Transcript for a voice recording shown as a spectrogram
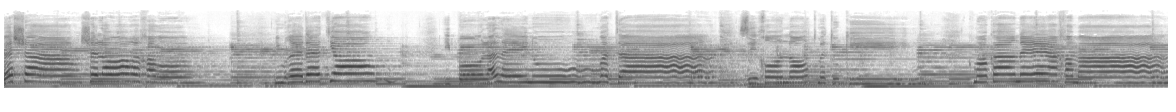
אז בשעה של אור אחרון, נמרדת יום, ייפול עלינו מטר, זיכרונות מתוקים, כמו קרני החמה,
